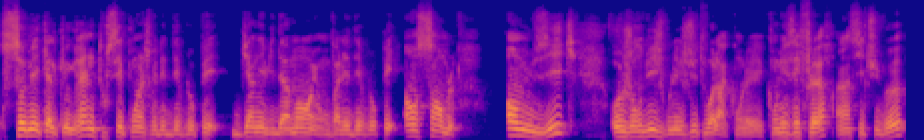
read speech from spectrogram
semer quelques graines. Tous ces points, je vais les développer bien évidemment et on va les développer ensemble en musique. Aujourd'hui, je voulais juste voilà qu'on les qu'on les effleure, hein, si tu veux,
